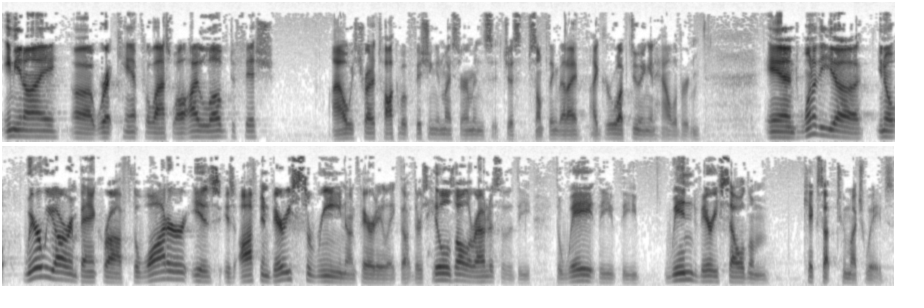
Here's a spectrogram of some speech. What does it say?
Amy and I uh, were at camp for the last while. I love to fish. I always try to talk about fishing in my sermons. It's just something that I, I grew up doing in Haliburton. And one of the, uh, you know, where we are in Bancroft, the water is is often very serene on Faraday Lake. There's hills all around it, so that the the way the the wind very seldom kicks up too much waves.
